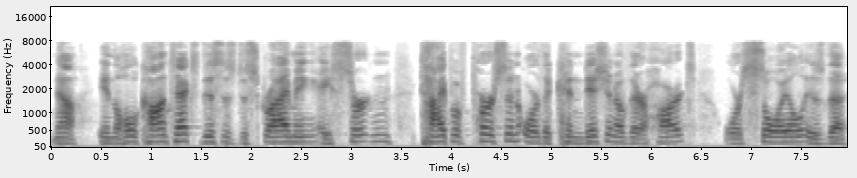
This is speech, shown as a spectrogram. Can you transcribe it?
Now, in the whole context, this is describing a certain type of person or the condition of their heart or soil is the,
